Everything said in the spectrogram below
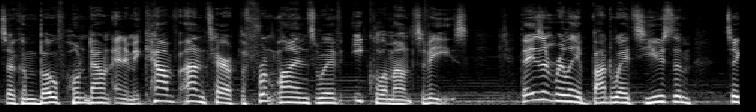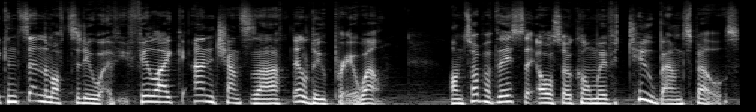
so can both hunt down enemy cav and tear up the front lines with equal amounts of ease. There isn't really a bad way to use them, so you can send them off to do whatever you feel like, and chances are they'll do pretty well. On top of this, they also come with two bound spells.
